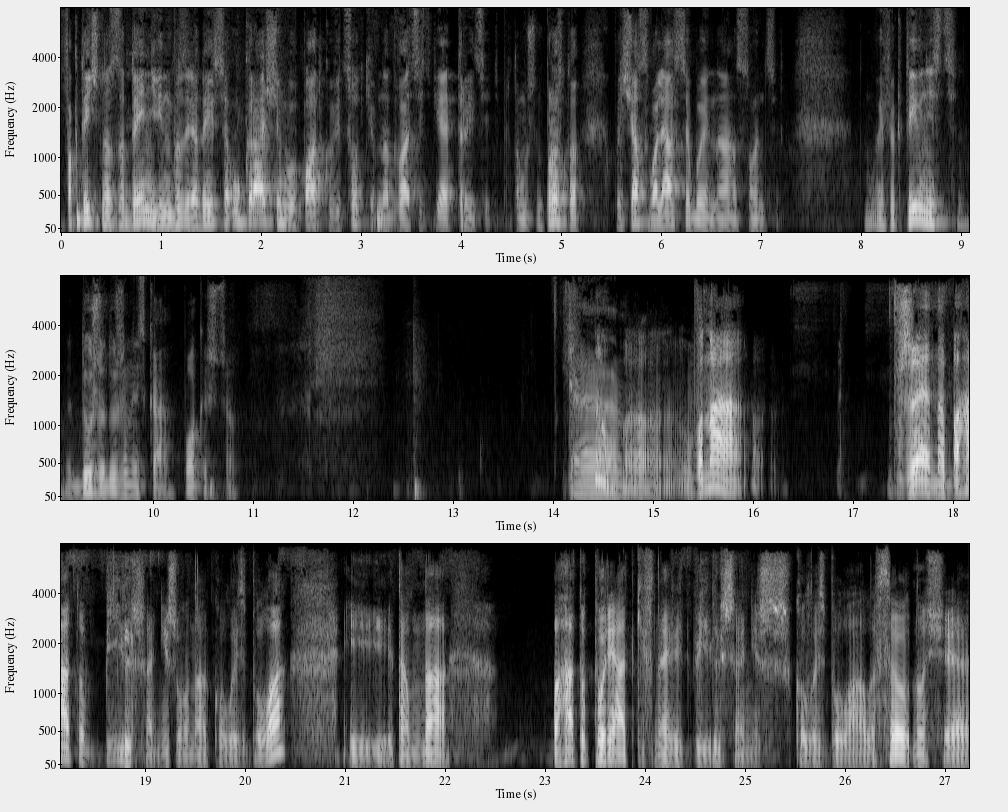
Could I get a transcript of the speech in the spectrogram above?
фактично за день він би зарядився у кращому випадку відсотків на 25-30, тому що він просто весь час валявся би на сонці. Тому ефективність дуже дуже низька поки що. Ну, е, Вона вже набагато більша, ніж вона колись була, і, і там на багато порядків навіть більша, ніж колись була, але все одно ще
